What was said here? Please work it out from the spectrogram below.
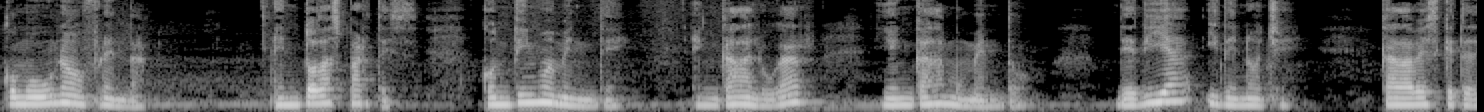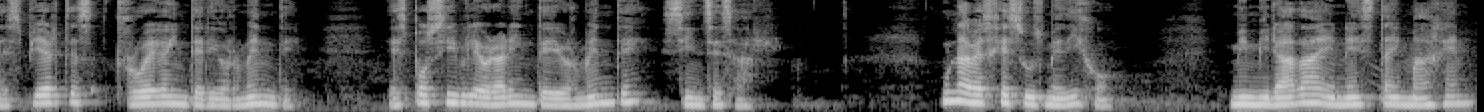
como una ofrenda, en todas partes, continuamente, en cada lugar y en cada momento, de día y de noche. Cada vez que te despiertes, ruega interiormente. Es posible orar interiormente sin cesar. Una vez Jesús me dijo, mi mirada en esta imagen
